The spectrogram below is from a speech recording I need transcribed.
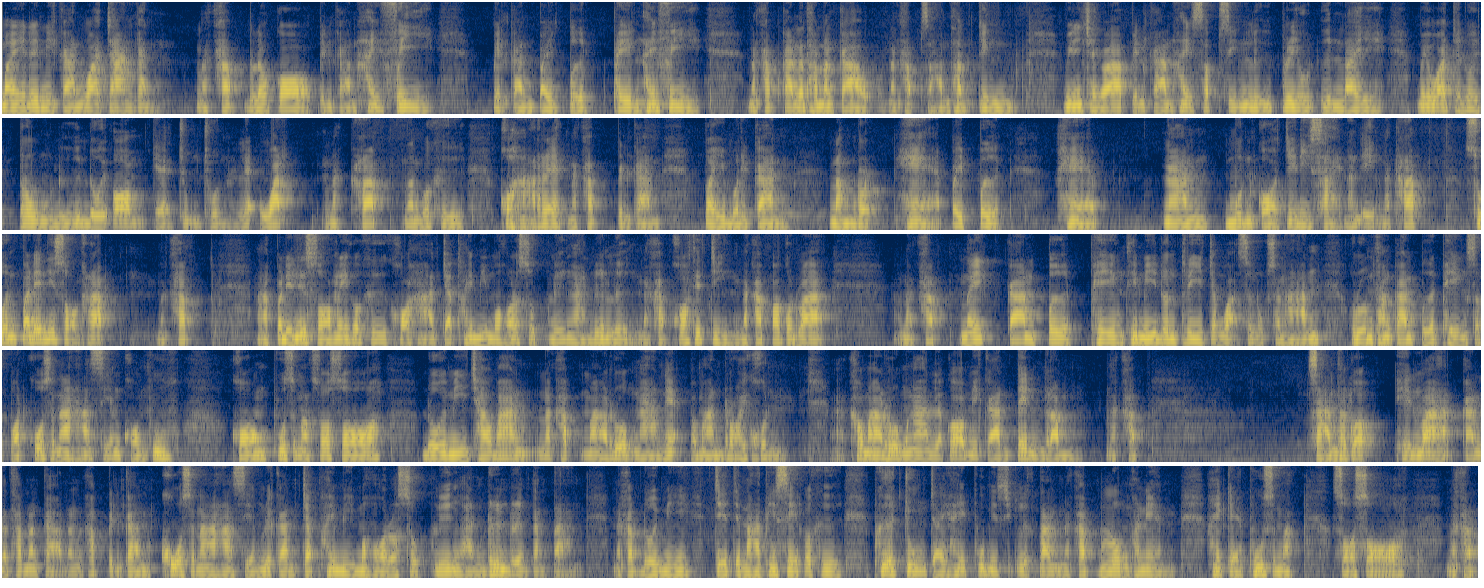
ไม่ได้มีการว่าจ้างกันนะครับ แล้วก็เป็นการให้ฟรี เป็นการไปเปิดเพลงให้ฟรีนะครับ การกระทำดังกล่าวนะครับศาลท่านจึงวินิจฉัยว่าเป็นการให้ทรัพย์สินหรือประโยชน์อื่นใด ไม่ว่าจะโดยตรงหรือโดยอ้อมแก่ชุมชนและวัดนะครับ นั่นก็คือข้อหาแรกนะครับ เป็นการไปบริการนำรถแห่ไปเปิดแห่งานบุญก่อเจดีย์ทรายนั่นเองนะครับ ส่วนประเด็นที่สองครับนะครับ ประเด็นที่ 2 นี้ก็คือข้อหาจัดให้มีมหรสพหรืองานรื่นเริงนะครับ ข้อเท็จจริงนะครับ ปรากฏว่านะครับในการเปิดเพลงที่มีดนตรีจังหวะสนุกสนาน รวมทั้งการเปิดเพลงสปอตโฆษณาหาเสียงของผู้ของผู้สมัครสสโดยมีชาวบ้านนะครับมาร่วมงานเนี่ยประมาณร้อยคน เข้ามาร่วมงานแล้วก็มีการเต้นรำนะครับศาลท่านก็ เห็นว่าการกระทำดังกล่าวนั้นนะครับ เป็นการโฆษณาหาเสียงด้วยการจัดให้มีมหรสพหรืองานรื่นเริงต่างๆนะครับ โดยมีเจตนาพิเศษก็คือ เพื่อจูงใจให้ผู้มีสิทธิเลือกตั้งนะครับ ลงคะแนนให้แก่ผู้สมัครสสนะครับ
